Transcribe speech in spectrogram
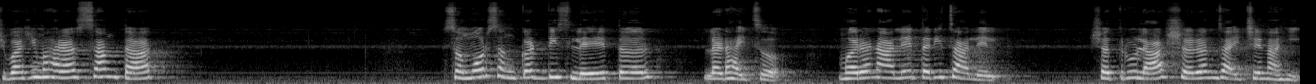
शिवाजी महाराज सांगतात समोर संकट दिसले तर लढायचं मरण आले तरी चालेल. शत्रूला शरण जायचे नाही.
